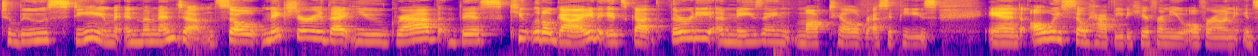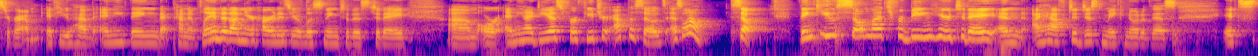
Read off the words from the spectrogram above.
to lose steam and momentum. So make sure that you grab this cute little guide. It's got 30 amazing mocktail recipes. And always so happy to hear from you over on Instagram. If you have anything that kind of landed on your heart as you're listening to this today, um, or any ideas for future episodes as well. So, thank you so much for being here today. And I have to just make note of this. It's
